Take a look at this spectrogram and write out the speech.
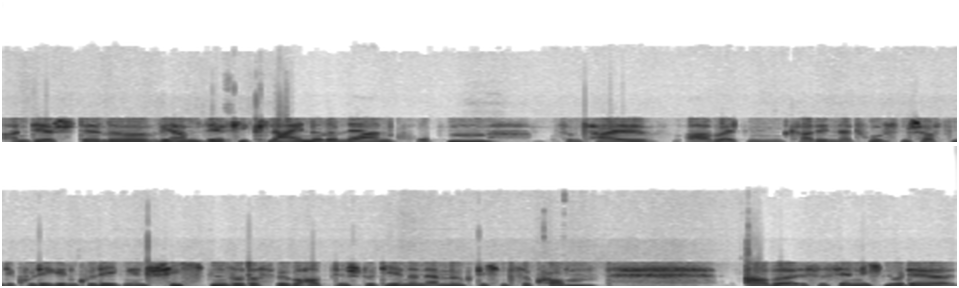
an der Stelle. Wir haben sehr viel kleinere Lerngruppen. Zum Teil arbeiten gerade in Naturwissenschaften die Kolleginnen und Kollegen in Schichten, sodass wir überhaupt den Studierenden ermöglichen zu kommen. Aber es ist ja nicht nur der,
